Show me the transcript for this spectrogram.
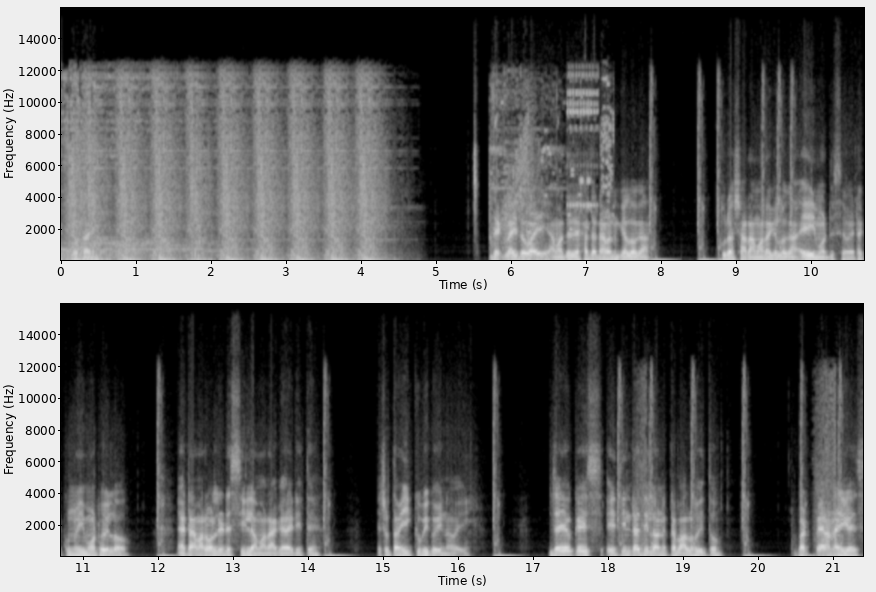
এক কথায়। দেখলাই তো ভাই, আমাদের এক হাজার ডায়মন্ড গেল গা। পুরা সারা মারা গেল গা, এই ইমোট দিছে এটা কোনো ইমোট হইল? এটা আমার অলরেডি ছিল আমার আগের আইডিতে এসব তো আমি ইকুবি করি না ভাই। যাই হোক গাইস এই তিনটা দিলে অনেকটা ভালো হইতো। বাট প্যারা নাই গাইস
